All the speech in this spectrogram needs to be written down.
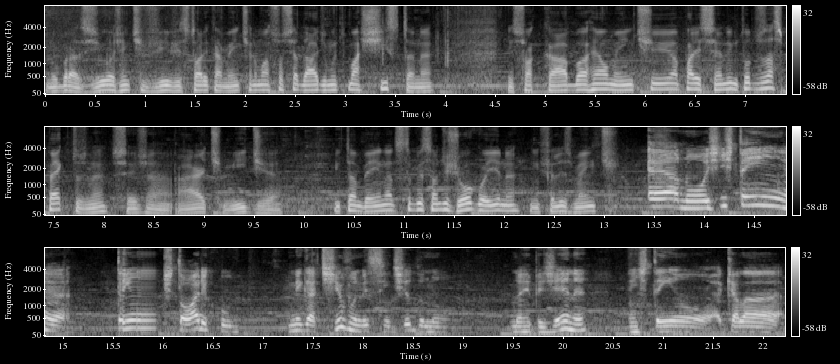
No Brasil, a gente vive historicamente numa sociedade muito machista, né? Isso acaba realmente aparecendo em todos os aspectos, né? Seja arte, mídia e também na distribuição de jogo aí, né? Infelizmente. É, no, a gente tem, tem um histórico negativo nesse sentido no, no RPG, né? A gente tem o, aquela,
